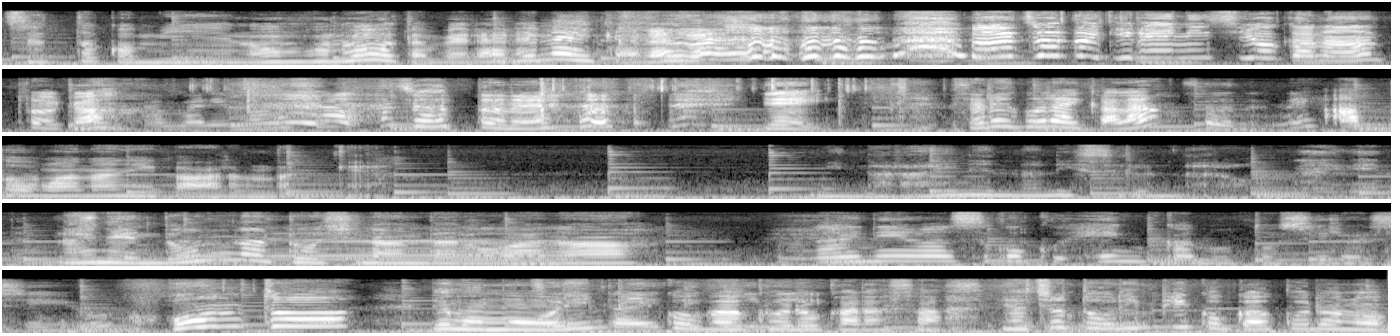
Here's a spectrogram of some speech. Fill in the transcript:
ずっとゴミのものを食べられないからさ。ま あちょっと綺麗にしようかなとか。頑張りましょちょっとね。イェイ。それぐらいかな？うそうだね。あとは何があるんだっけ？みんな来年何するんだろう？来年何来年どんな年なんだろうわな？来年はすごく変化の年らしいよ。本当？でももうオリンピックが来るからさ。いやちょっとオリンピックが来るの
